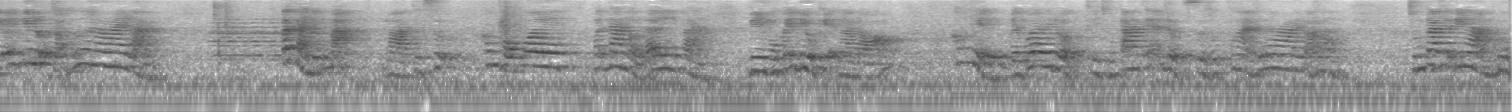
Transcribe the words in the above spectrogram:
cái cái lựa chọn thứ hai là tất cả những bạn mà thực sự không có quê, vẫn đang ở đây và vì một cái điều kiện nào đó không thể về quê được thì chúng ta sẽ được sử dụng phương án thứ hai, đó là chúng ta sẽ đi làm đủ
